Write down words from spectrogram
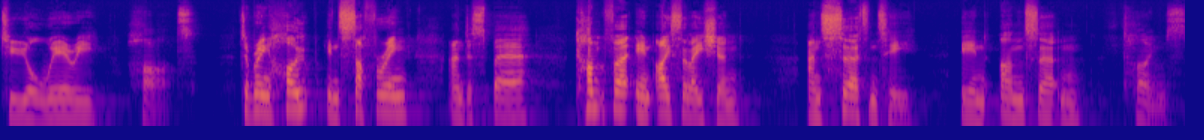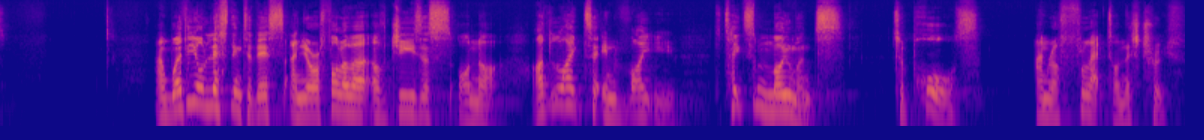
to your weary heart, to bring hope in suffering and despair, comfort in isolation, and certainty in uncertain times. And whether you're listening to this and you're a follower of Jesus or not, I'd like to invite you to take some moments to pause and reflect on this truth.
